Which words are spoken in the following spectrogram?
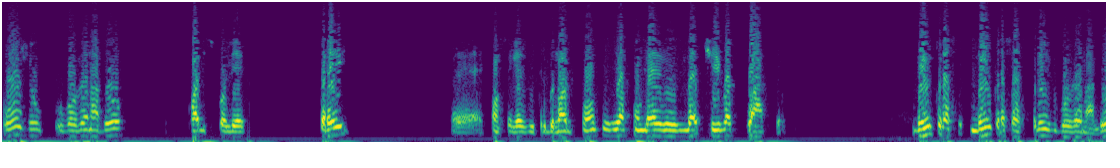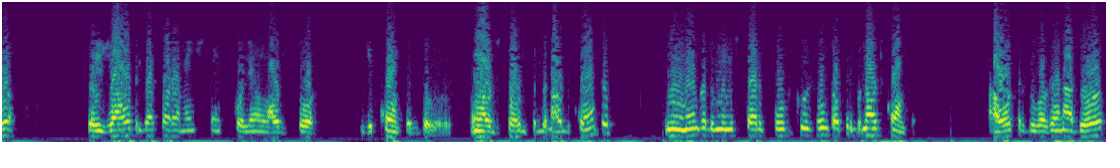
hoje o, o governador pode escolher três é, conselheiros do Tribunal de Contas e a Assembleia Legislativa quatro. Dentro, dentro dessas três do governador, ele já obrigatoriamente tem que escolher um auditor de contas, do, um auditor do Tribunal de Contas e um membro do Ministério Público junto ao Tribunal de Contas a outra do governador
